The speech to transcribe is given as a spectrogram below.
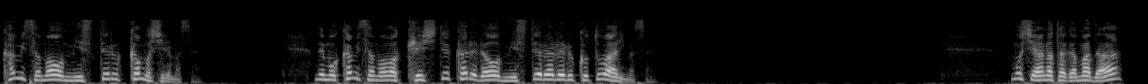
神様を見捨てるかもしれません。でも神様は決して彼らを見捨てられることはありません。もしあなたがまだ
